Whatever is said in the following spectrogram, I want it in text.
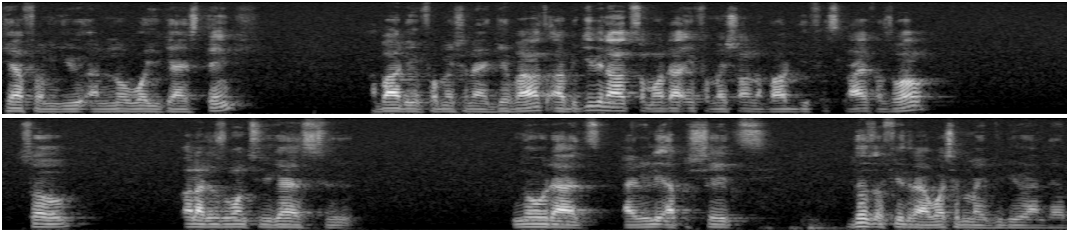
hear from you and know what you guys think about the information I gave out. I'll be giving out some other information about DFS Live as well. So all I just want you guys to know that I really appreciate those of you that are watching my video and um,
